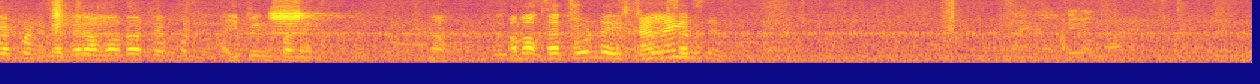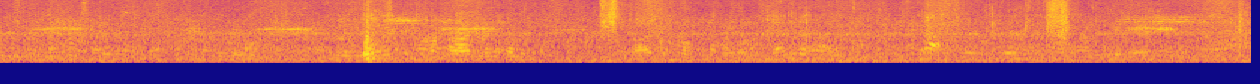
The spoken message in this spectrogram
చెప్పండి గద్దె రామోహన్ రావు చెప్పండి. అయిపోయింది పని. అమ్మ ఒకసారి చూడండి Thank.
